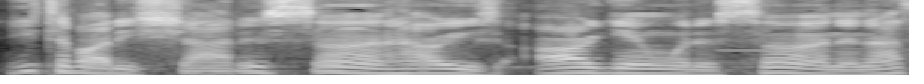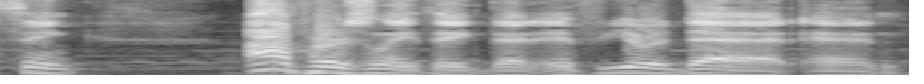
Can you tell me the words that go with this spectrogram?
He talking about he shot his son, how he's arguing with his son, and I think, I personally think that if you're a dad and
